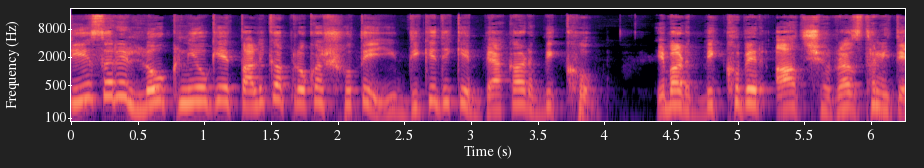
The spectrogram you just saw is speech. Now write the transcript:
টিএসআরের লোক নিয়োগে তালিকা প্রকাশ হতেই দিকে দিকে বেকার বিক্ষোভ। এবার বিক্ষোভের আজ রাজধানীতে।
